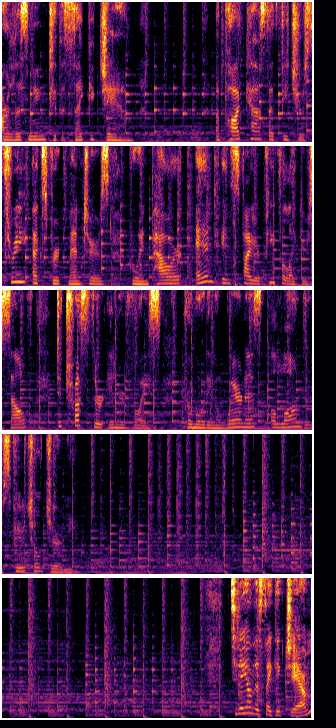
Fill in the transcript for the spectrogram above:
are listening to The Psychic Jam, a podcast that features three expert mentors who empower and inspire people like yourself to trust their inner voice, promoting awareness along their spiritual journey. Today on the Psychic Jam,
